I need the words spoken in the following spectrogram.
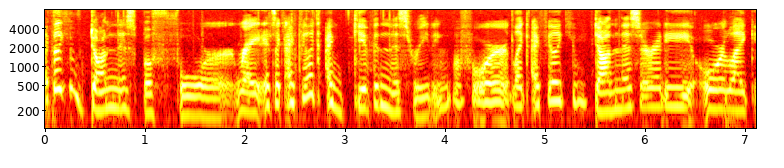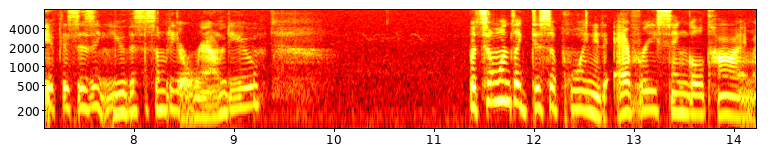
I feel like you've done this before, right? It's like I feel like I've given this reading before. Like I feel like you've done this already, or like if this isn't you, this is somebody around you. But someone's like disappointed every single time.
